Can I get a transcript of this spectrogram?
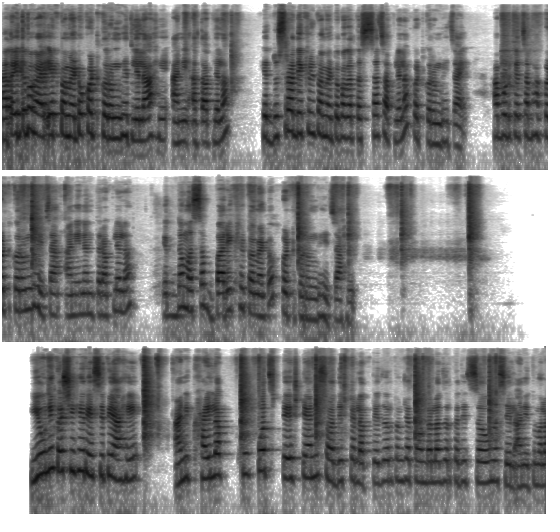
आता इथं बघा एक टोमॅटो कट करून घेतलेला आहे आणि आता आपल्याला हे दुसरा देखील टोमॅटो बघा तसाच आपल्याला कट करून घ्यायचा आहे. हा बुडक्याचा भाग कट करून घ्यायचा आणि नंतर आपल्याला एकदम असं बारीक हे टोमॅटो कट करून घ्यायचं आहे. युनिक अशी ही रेसिपी आहे आणि खायला खूपच टेस्टी आणि स्वादिष्ट लागते. जर तुमच्या तोंडाला जर कधी चव नसेल आणि तुम्हाला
